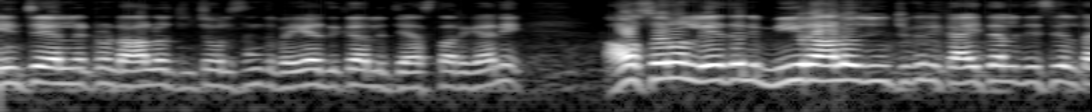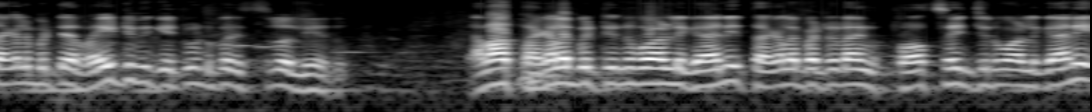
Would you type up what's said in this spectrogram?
ఏం చేయాలనేటువంటి ఆలోచించవలసింది పై అధికారులు చేస్తారు కానీ అవసరం లేదని మీరు ఆలోచించుకుని కాగితాలు తీసుకెళ్ళి తగలబెట్టే రైట్ మీకు ఎటువంటి పరిస్థితిలో లేదు. అలా తగలబెట్టిన వాళ్ళు కానీ తగలబెట్టడానికి ప్రోత్సహించిన వాళ్ళు కానీ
